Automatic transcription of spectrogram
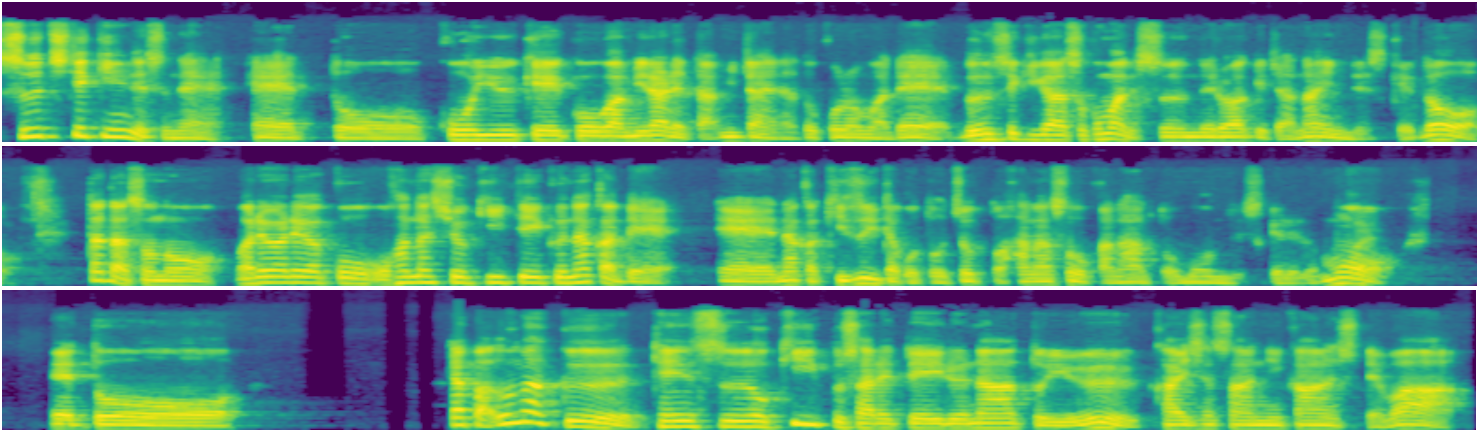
数値的にですね、えー、っと、こういう傾向が見られたみたいなところまで分析がそこまで進んでるわけじゃないんですけど、ただその我々がこうお話を聞いていく中で、えー、なんか気づいたことをちょっと話そうかなと思うんですけれども、はいえっと、やっぱうまく点数をキープされているなという会社さんに関しては、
